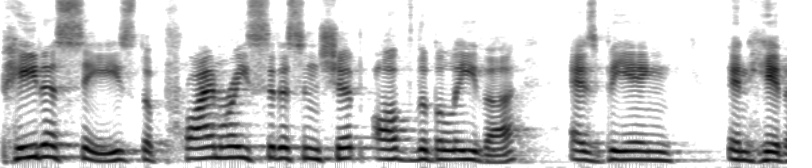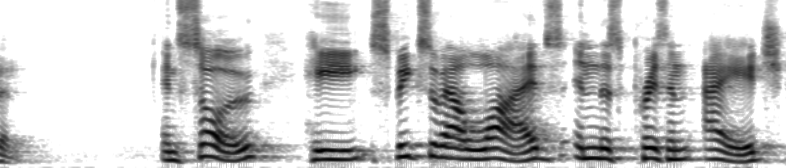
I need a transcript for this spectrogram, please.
Peter sees the primary citizenship of the believer as being in heaven. And so he speaks of our lives in this present age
